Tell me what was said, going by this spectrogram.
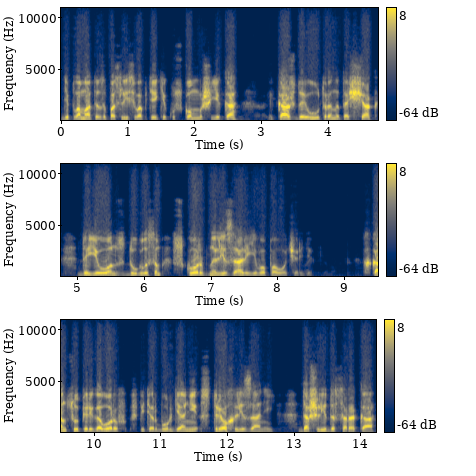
Дипломаты запаслись в аптеке куском мышьяка, и каждое утро натощак, да и он с Дугласом скорбно лизали его по очереди. К концу переговоров в Петербурге они с трех лизаний дошли до сорока,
